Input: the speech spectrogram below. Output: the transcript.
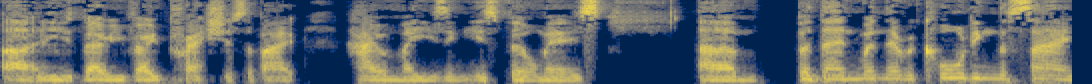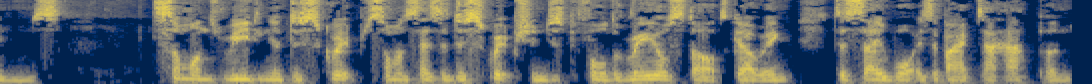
uh, and he's very, very precious about how amazing his film is. Um, but then when they're recording the sounds, someone's reading a description, someone says a description just before the reel starts going to say what is about to happen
